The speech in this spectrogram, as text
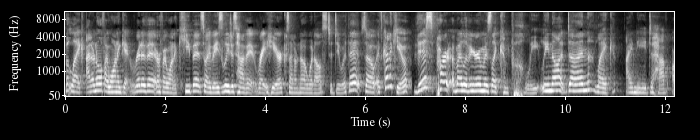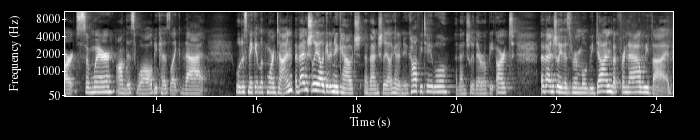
But like, I don't know if I want to get rid of it or if I want to keep it. So I basically just have it right here because I don't know what else to do with it. So it's kind of cute. This part of my living room is like completely not done. Like I need to have art somewhere on this wall because like that will just make it look more done. Eventually I'll get a new couch. Eventually I'll get a new coffee table. Eventually there will be art. Eventually this room will be done, but for now we vibe.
